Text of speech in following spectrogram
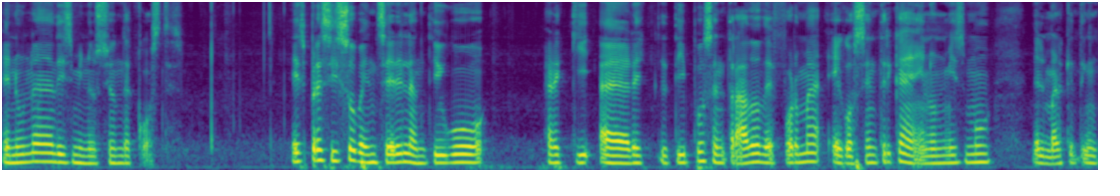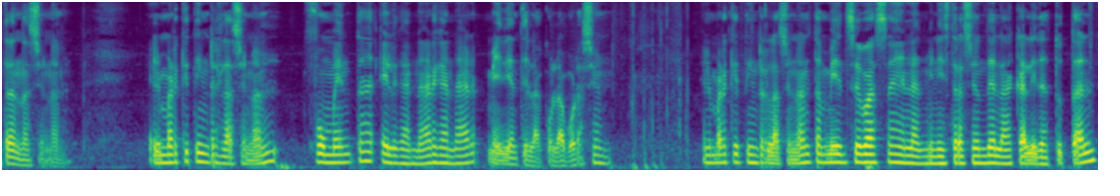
en una disminución de costes. Es preciso vencer el antiguo arquetipo centrado de forma egocéntrica en un mismo del marketing transnacional. El marketing relacional fomenta el ganar-ganar mediante la colaboración. El marketing relacional también se basa en la administración de la calidad total,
